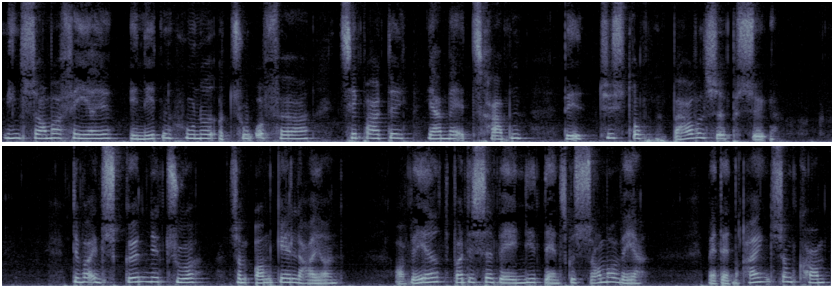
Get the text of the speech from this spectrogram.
Min sommerferie i 1942 tilbragte jeg med trappen ved Tystrup Bavelse på Sø. Det var en skøn natur, som omgav lejren, og vejret var det sædvanlige danske sommervejr, men den regn, som kom,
